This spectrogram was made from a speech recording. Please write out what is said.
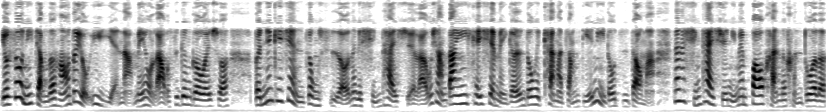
有时候你讲的好像都有预言呐？没有啦，我是跟各位说。本间 K 线很重视哦，那个形态学啦。我想当一 K 线，每个人都会看嘛，涨跌你都知道嘛。但是形态学里面包含了很多的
